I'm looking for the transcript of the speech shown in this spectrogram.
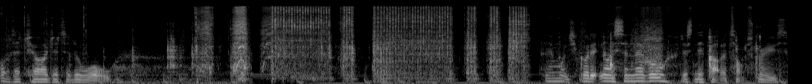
of the charger to the wall. And then once you've got it nice and level, just nip up the top screws.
